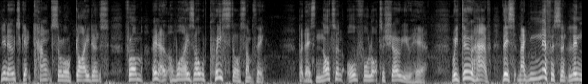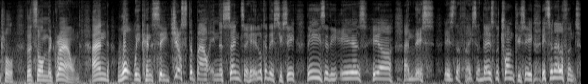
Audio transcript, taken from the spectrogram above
you know, to get counsel or guidance from, you know, a wise old priest or something. But there's not an awful lot to show you here. We do have this magnificent lintel that's on the ground and what we can see just about in the center here, look at this, you see, these are the ears here and this is the face and there's the trunk, you see, it's an elephant.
